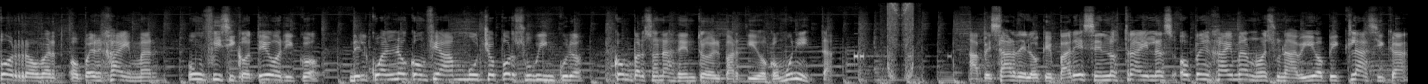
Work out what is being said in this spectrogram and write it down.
por Robert Oppenheimer, un físico teórico del cual no confiaban mucho por su vínculo con personas dentro del Partido Comunista. A pesar de lo que parece en los trailers, Oppenheimer no es una biopic clásica,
